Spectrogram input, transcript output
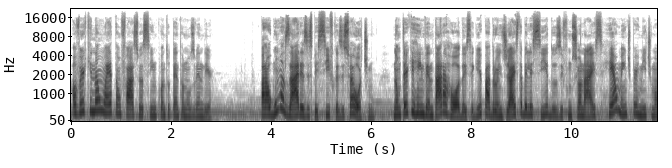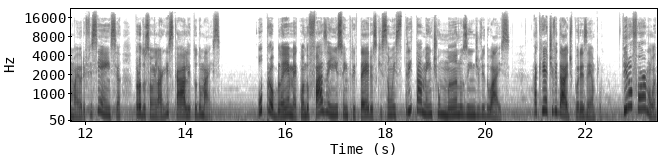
ao ver que não é tão fácil assim quanto tentam nos vender. Para algumas áreas específicas, isso é ótimo. Não ter que reinventar a roda e seguir padrões já estabelecidos e funcionais realmente permite uma maior eficiência, produção em larga escala e tudo mais. O problema é quando fazem isso em critérios que são estritamente humanos e individuais. A criatividade, por exemplo, virou fórmula.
